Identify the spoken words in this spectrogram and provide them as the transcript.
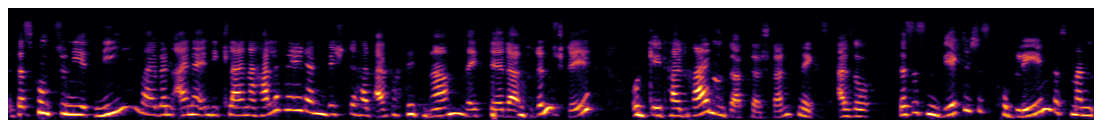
das funktioniert nie, weil wenn einer in die kleine Halle will, dann wischt er halt einfach den Namen weg, der da drin steht und geht halt rein und sagt, da stand nichts. Also das ist ein wirkliches Problem, das man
